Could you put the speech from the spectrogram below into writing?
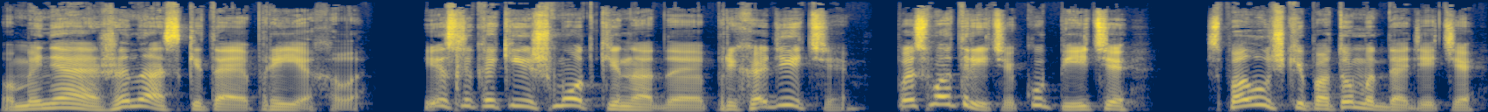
у меня жена с Китая приехала. Если какие шмотки надо, приходите, посмотрите, купите. С получки потом отдадите.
